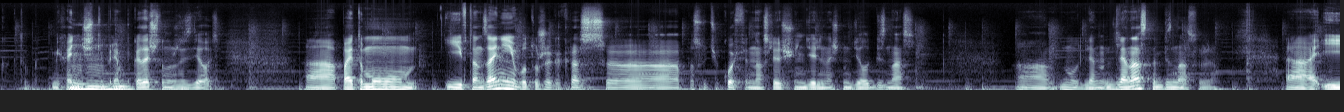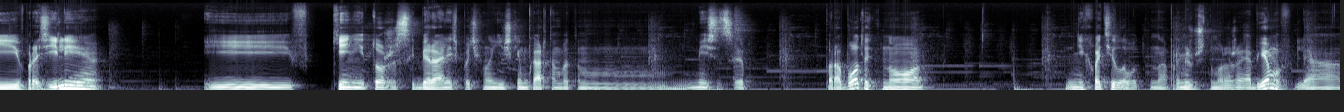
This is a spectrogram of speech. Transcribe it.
как-то механически mm-hmm. прям показать, что нужно сделать. А, поэтому и в Танзании вот уже как раз, а, по сути, кофе на следующей неделе начнут делать без нас. А, ну, для, для нас, но без нас уже. А, и в Бразилии, и в Кении тоже собирались по технологическим картам в этом месяце поработать, но не хватило вот на промежуточном урожае объемов, для,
